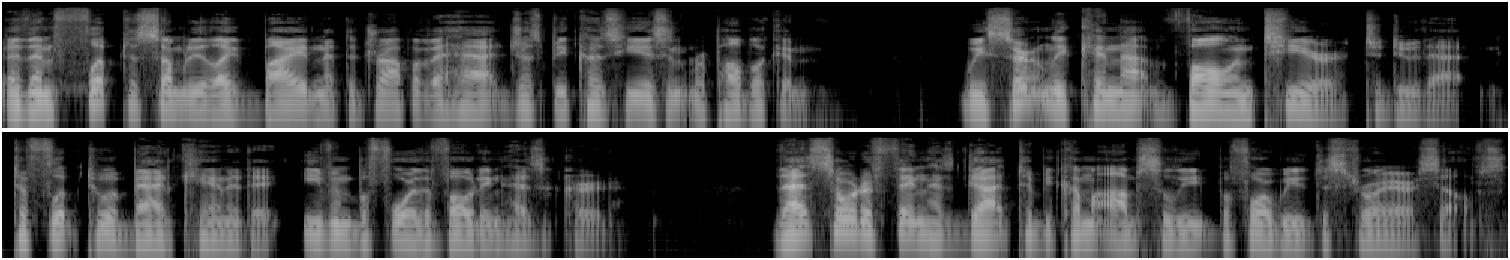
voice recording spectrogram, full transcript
and then flip to somebody like Biden at the drop of a hat just because he isn't Republican. We certainly cannot volunteer to do that, to flip to a bad candidate, even before the voting has occurred. That sort of thing has got to become obsolete before we destroy ourselves.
